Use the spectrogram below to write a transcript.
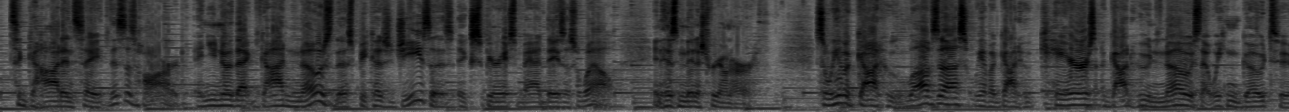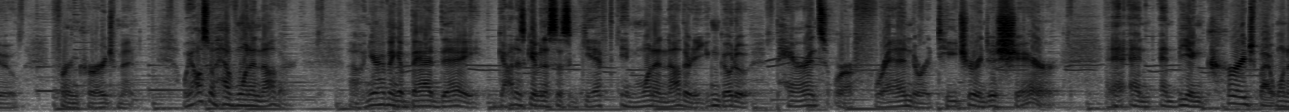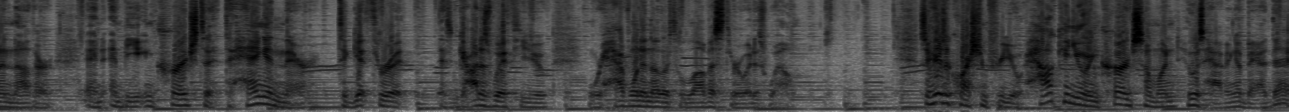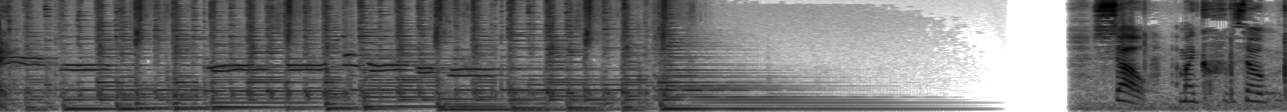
to God and say, This is hard. And you know that God knows this because Jesus experienced bad days as well in His ministry on earth. So we have a God who loves us, we have a God who cares, a God who knows that we can go to for encouragement. We also have one another. Uh, when you're having a bad day, God has given us this gift in one another that you can go to parents or a friend or a teacher and just share and, and, and be encouraged by one another and, and be encouraged to, to hang in there to get through it as God is with you. We have one another to love us through it as well. So here's a question for you How can you encourage someone who is having a bad day? So, my so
